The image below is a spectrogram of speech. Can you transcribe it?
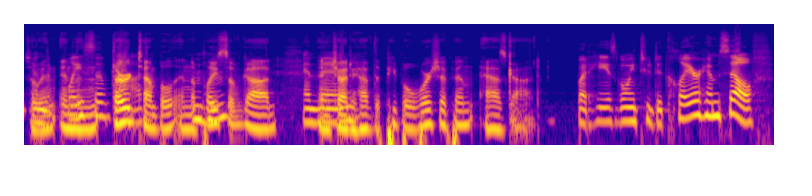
so In in, the in place the third God. temple in the Mhm. place of god and and, try to have the people worship him as god but he is going to declare himself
